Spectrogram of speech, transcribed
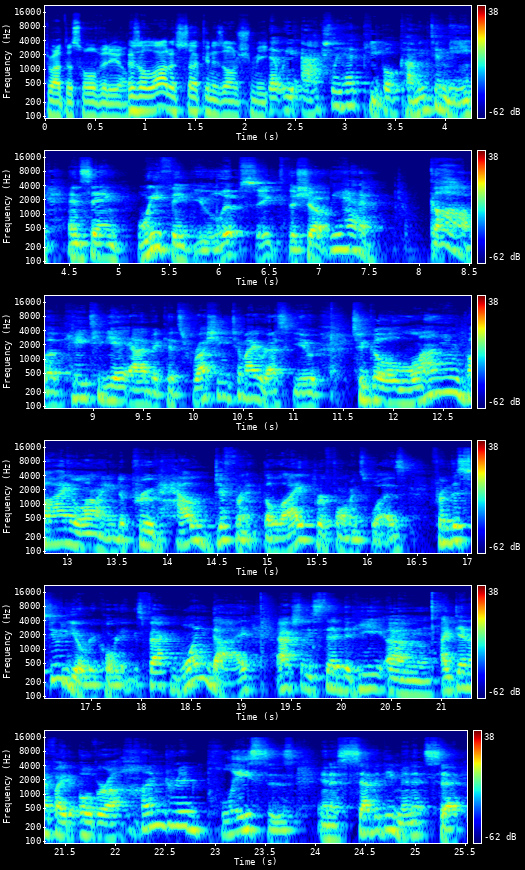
throughout this whole video. There's a lot of sucking his own schmeat. That we actually had people coming to me and saying, we think you lip synced the show. We had a gob of KTVA advocates rushing to my rescue to go line by line to prove how different the live performance was from the studio recordings. In fact, one guy actually said that he um, identified over a hundred places in a 70 minute set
